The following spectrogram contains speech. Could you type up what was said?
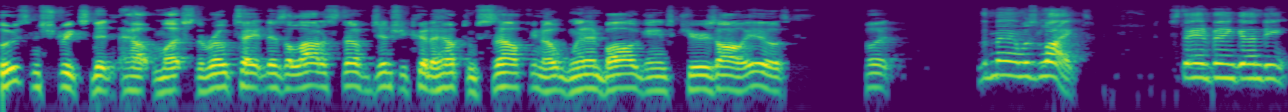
Losing streaks didn't help much. The rotate, there's a lot of stuff Gentry could have helped himself. You know, winning ball games cures all ills. But the man was liked. Stan Van Gundy,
